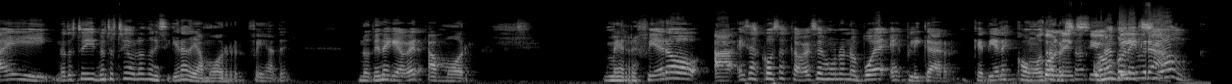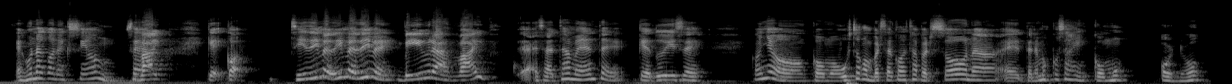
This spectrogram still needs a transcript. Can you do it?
hay, no te, estoy, no te estoy hablando ni siquiera de amor, fíjate, no tiene que haber amor. Me refiero a esas cosas que a veces uno no puede explicar, que tienes con otra Conexión, persona. Una vibra. conexión, es una conexión. O sea, Vibe. que, sí, dime, dime, dime. Vibras, vibe. Exactamente, que tú dices, coño, como gusto conversar con esta persona, eh, tenemos cosas en común, o no,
